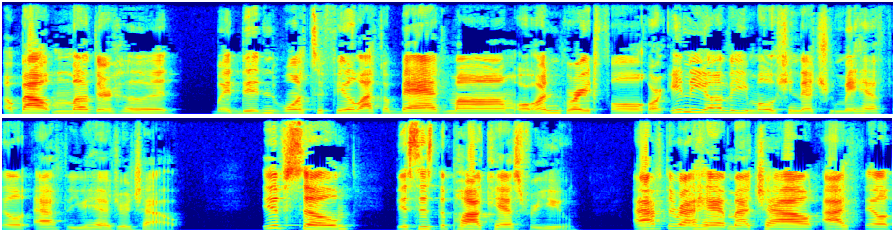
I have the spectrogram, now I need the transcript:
about motherhood but didn't want to feel like a bad mom or ungrateful or any other emotion that you may have felt after you had your child? If so, this is the podcast for you. After I had my child, I felt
